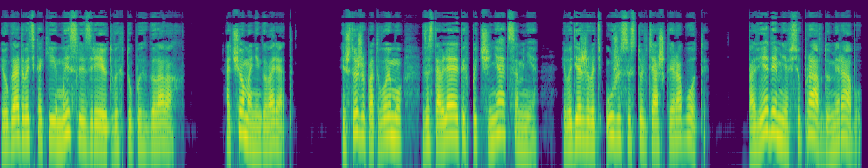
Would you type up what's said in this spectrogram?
и угадывать, какие мысли зреют в их тупых головах. О чем они говорят? И что же, по-твоему, заставляет их подчиняться мне и выдерживать ужасы столь тяжкой работы? Поведай мне всю правду, Мирабу.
